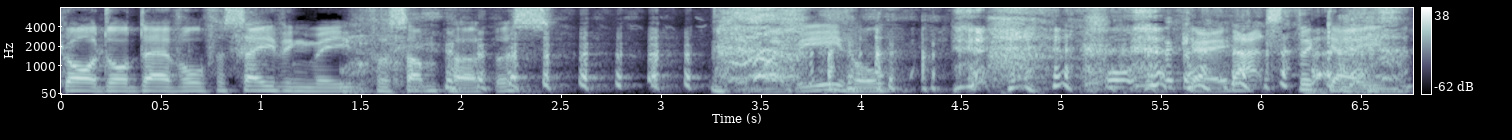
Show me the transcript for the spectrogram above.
God or devil for saving me for some purpose. it might be evil. Well, okay. That's the game.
